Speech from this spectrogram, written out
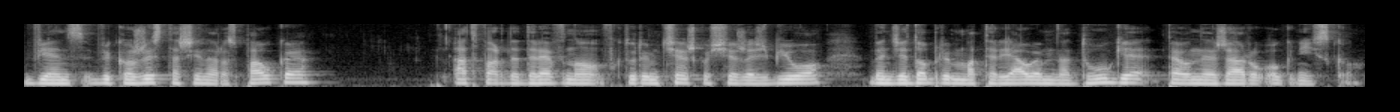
więc wykorzystasz je na rozpałkę, a twarde drewno, w którym ciężko się rzeźbiło, będzie dobrym materiałem na długie, pełne żaru ognisko.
